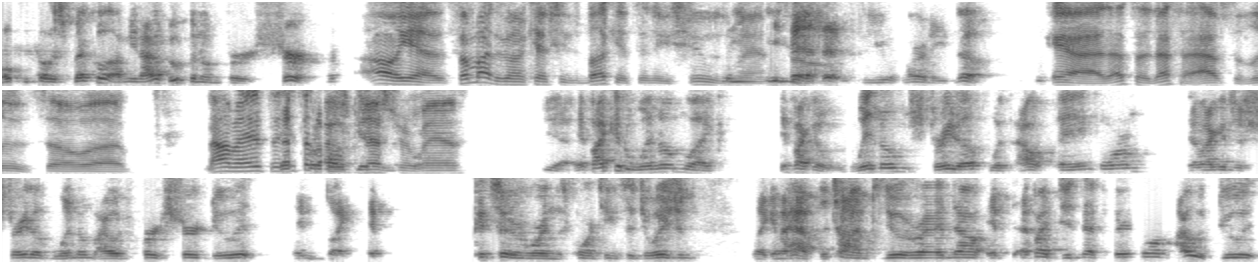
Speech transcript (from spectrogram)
multicolor speckle. I mean, I'm hooping them for sure. Oh yeah, somebody's gonna catch these buckets in these shoes, man. yes, so, you already know. Yeah, that's a that's an absolute. So, uh, nah, man, it's a, it's a cool gesture, man. Yeah, if I could win them, like if I could win them straight up without paying for them, if I could just straight up win them, I would for sure do it. And like, if considering we're in this quarantine situation, like, and I have the time to do it right now, if if I didn't have to pay for them, I would do it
